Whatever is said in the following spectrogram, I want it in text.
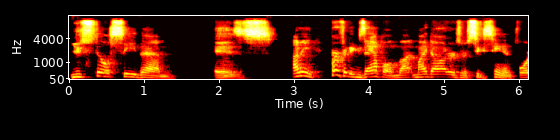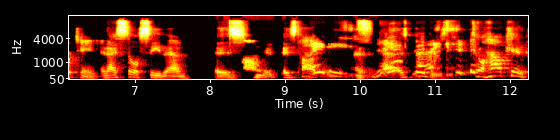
You still see them as, I mean, perfect example. My, my daughters are 16 and 14, and I still see them as, as toddlers. Babies. Uh, yeah, as babies. So how can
